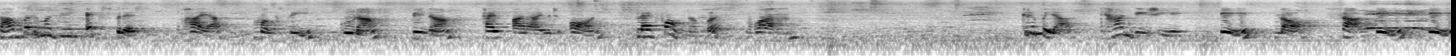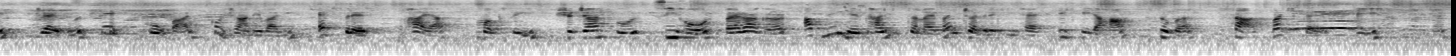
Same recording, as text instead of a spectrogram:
Sabarmati express भाया Maksi Guna Bina has arrived on platform number one कृपया ध्यान दीजिए। ए नौ, सात ए ए जयपुर से भोपाल को जाने वाली एक्सप्रेस भाया, मक्सी, शुजानपुर, सीहोर, बैरागढ़ अपने निर्धारित समय पर चल रही है। इसकी यहाँ सुबह सात बजकर बीस मिनट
